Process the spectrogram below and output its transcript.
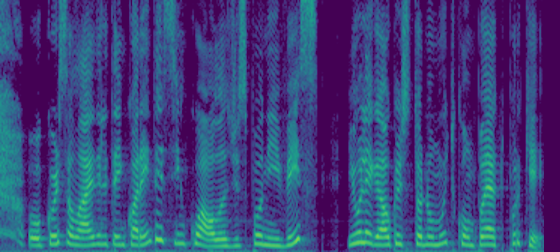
o curso online ele tem 45 aulas disponíveis e o legal é que ele se tornou muito completo, por quê?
